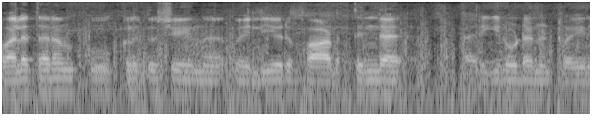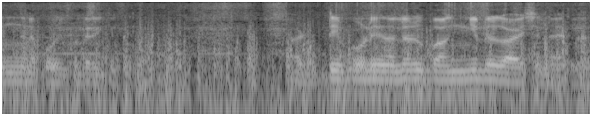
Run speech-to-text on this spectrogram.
പലതരം പൂക്കൾ കൃഷി ചെയ്യുന്ന വലിയൊരു പാടത്തിന്റെ അരികിലൂടെയാണ് ട്രെയിൻ ഇങ്ങനെ പോയിക്കൊണ്ടിരിക്കുന്നത്. അടിപൊളി നല്ലൊരു ഭംഗിയുള്ള കാഴ്ച ഉണ്ടായിരുന്നു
